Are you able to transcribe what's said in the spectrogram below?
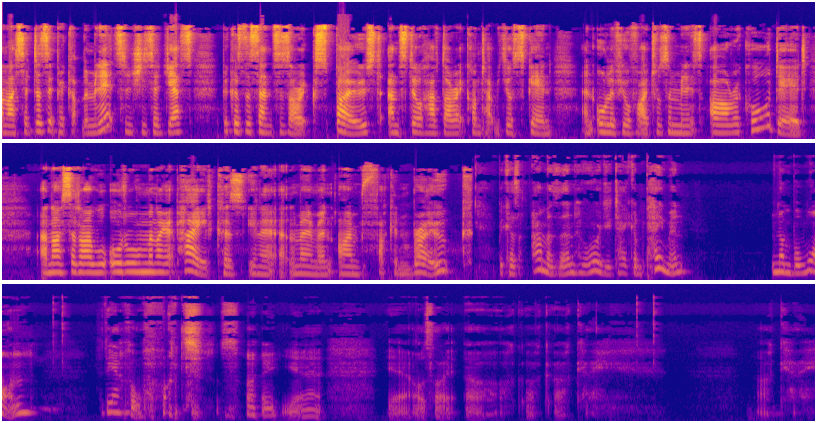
And I said, does it pick up the minutes? And she said, yes, because the sensors are exposed and still have direct contact with your skin and all of your vitals and minutes are recorded. And I said, I will order one when I get paid because, you know, at the moment I'm fucking broke. Because Amazon have already taken payment, number one, for the Apple Watch. so, yeah, yeah, I was like, oh, okay, okay.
